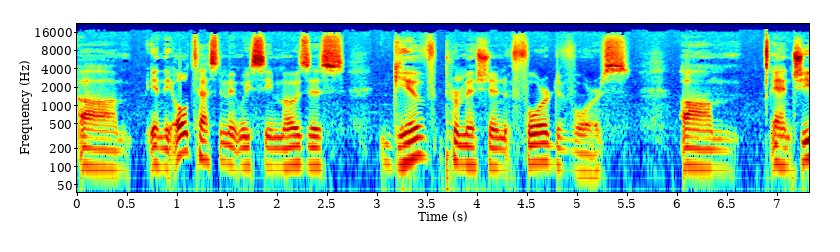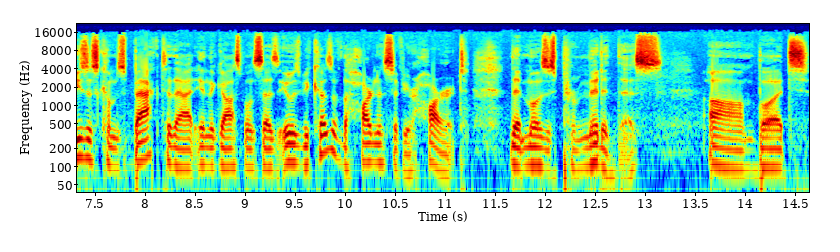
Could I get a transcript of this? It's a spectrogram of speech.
Um, in the Old Testament, we see Moses give permission for divorce. Um, and Jesus comes back to that in the gospel and says, It was because of the hardness of your heart that Moses permitted this. Um, but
